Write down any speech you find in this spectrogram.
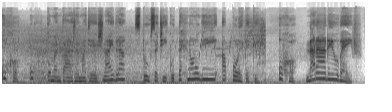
Ucho. Ucho. Komentáře Matěje Schneidera z průsečíku technologií a politiky. Ucho na rádiu Wave.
